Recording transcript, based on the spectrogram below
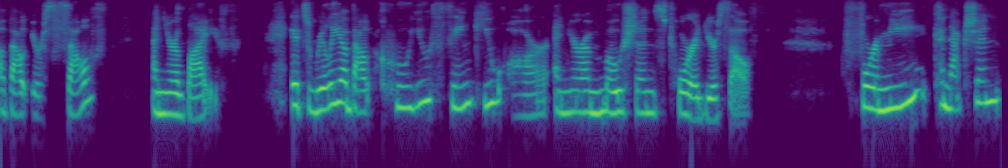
about yourself and your life. It's really about who you think you are and your emotions toward yourself. For me, connection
